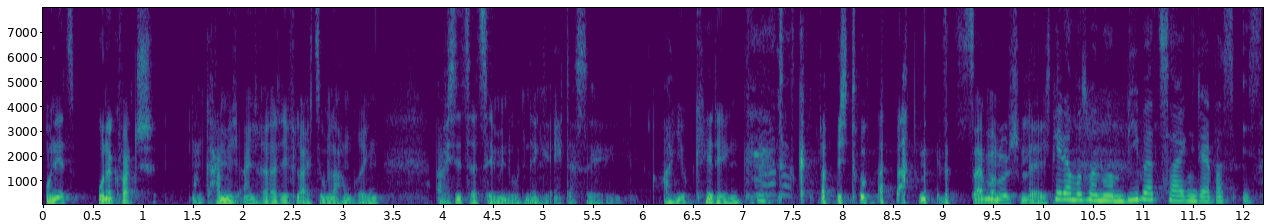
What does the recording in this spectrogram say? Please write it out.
und jetzt ohne Quatsch, man kann mich eigentlich relativ leicht zum Lachen bringen, aber ich sitze da zehn Minuten und denke, ey, das, ey, are you kidding? Das kann man doch nicht drüber lachen, das ist einfach nur schlecht. Peter muss man nur einem Biber zeigen, der was isst.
